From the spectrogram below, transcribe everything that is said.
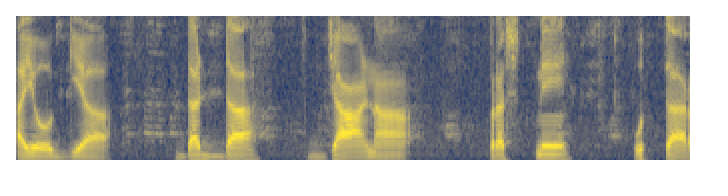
ಅಯೋಗ್ಯ, ದಡ್ಡ, ಜಾಣ, ಪ್ರಶ್ನೆ, ಉತ್ತರ,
